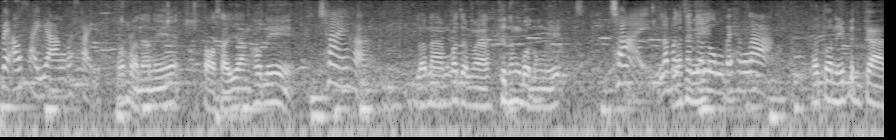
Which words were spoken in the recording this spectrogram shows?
ไปเอาสายยางมาใส่แล้วเหมือนอันนี้ต่อสายยางเข้านี่ ใช่ค่ะ แล้วน้ำก็จะมาขึ้นข้างบนตรงนี้ ใช่ แล้วมันแล้วทีก็นี้จะลงไปข้างล่าง แล้วตัวนี้เป็นการ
